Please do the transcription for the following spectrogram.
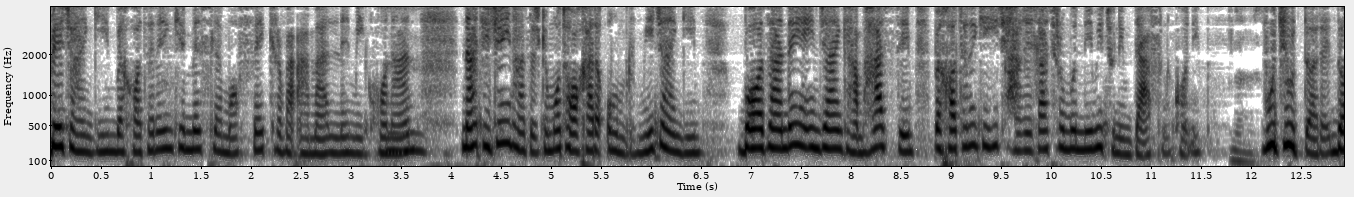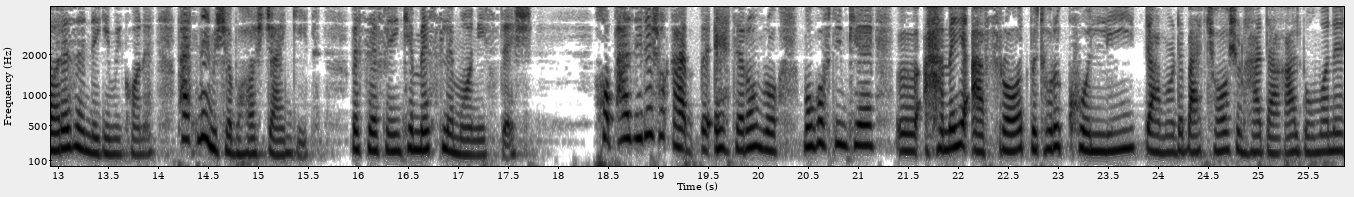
بجنگیم به خاطر اینکه مثل ما فکر و عمل نمی کنن نتیجه این هستش که ما تا آخر عمر می جنگیم بازنده این جنگ هم هستیم به خاطر اینکه هیچ حقیقت رو ما نمی‌تونیم دفن کنیم. وجود داره داره زندگی می‌کنه. پس نمیشه باهاش جنگید. به صرف اینکه مثل ما نیستش. خب پذیرش و احترام رو ما گفتیم که همه افراد به طور کلی در مورد بچه هاشون حداقل به عنوان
